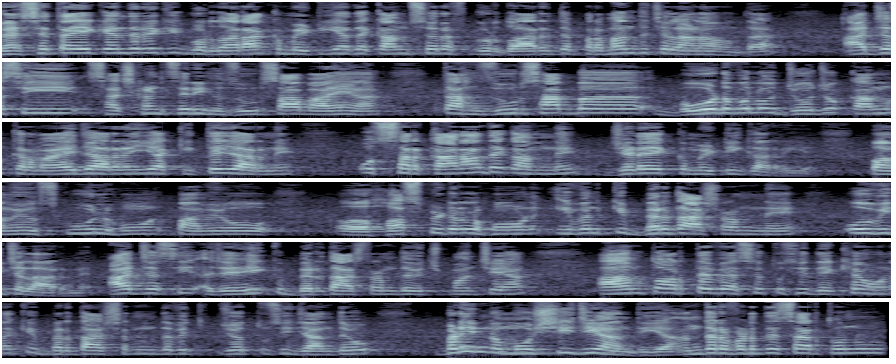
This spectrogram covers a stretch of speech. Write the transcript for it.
ਵੈਸੇ ਤਾਂ ਇਹ ਕਹਿੰਦੇ ਨੇ ਕਿ ਗੁਰਦੁਆਰਾ ਕਮੇਟੀਆਂ ਦੇ ਕੰਮ ਸਿਰਫ ਗੁਰਦੁਆਰੇ ਦੇ ਪ੍ਰਬੰਧ ਚਲਾਉਣਾ ਹੁੰਦਾ ਅੱਜ ਅਸੀਂ ਸੱਚਖੰਡ ਸ੍ਰੀ ਹਜ਼ੂਰ ਸਾਹਿਬ ਆਏ ਹਾਂ, ਤਾਂ ਹਜ਼ੂਰ ਸਾਹਿਬ ਬੋਰਡ ਵੱਲੋਂ ਜੋ ਜੋ ਕੰਮ ਕਰਵਾਏ ਜਾ ਰਹੇ ਨੇ ਜਾਂ ਕੀਤੇ ਜਾ ਰਹੇ ਨੇ, ਉਹ ਸਰਕਾਰਾਂ ਦੇ ਕੰਮ ਨੇ, ਜਿਹੜਾ ਇਹ ਕਮੇਟੀ ਕਰ ਰਹੀ ਹੈ। ਭਾਵੇਂ ਉਹ ਸਕੂਲ ਹੋਣ, ਭਾਵੇਂ ਉਹ ਹਸਪੀਟਲ ਹੋਣ ਈਵਨ ਕਿ ਬਿਰਧ ਆਸ਼ਰਮ ਨੇ, ਉਹ ਵੀ ਚਲਾ ਰਹੇ ਨੇ। ਅੱਜ ਅਸੀਂ ਅਜਿਹੀ ਇੱਕ ਬਿਰਧ ਆਸ਼ਰਮ ਦੇ ਵਿੱਚ ਪਹੁੰਚੇ ਹਾਂ। ਆਮ ਤੌਰ ਤੇ ਵੈਸੇ ਤੁਸੀਂ ਦੇਖਿਆ ਹੋਣਾ ਕਿ ਬਿਰਧ ਆਸ਼ਰਮ ਦੇ ਵਿੱਚ ਜੋ ਤੁਸੀਂ ਜਾਂਦੇ ਹੋ, ਬੜੀ ਨਮੋਸ਼ੀ ਜੀ ਆਉਂਦੀ ਆ। ਅੰਦਰ ਵੜਦੇ ਸਾਰ ਤੁਹਾਨੂੰ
